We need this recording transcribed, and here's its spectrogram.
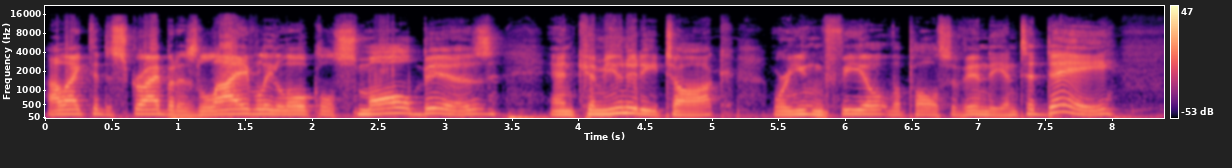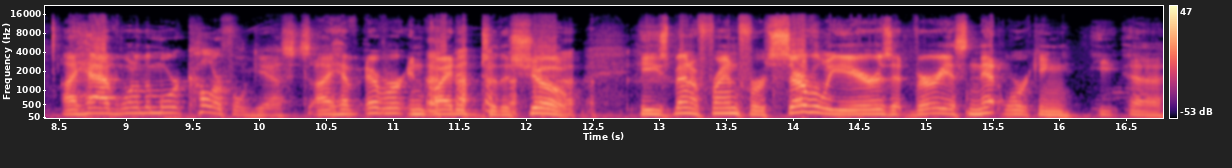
I like to describe it as lively local small biz and community talk where you can feel the pulse of Indy. And today, I have one of the more colorful guests I have ever invited to the show. He's been a friend for several years at various networking uh,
